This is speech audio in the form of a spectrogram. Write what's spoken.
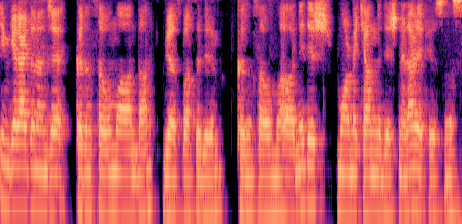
İmgelerden önce kadın savunma ağından biraz bahsedelim. Kadın savunma ağı nedir? Mor mekan nedir? Neler yapıyorsunuz?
